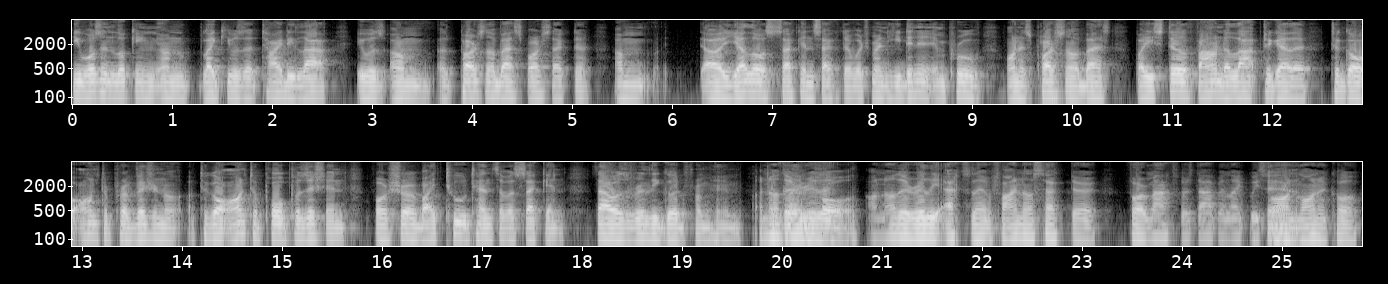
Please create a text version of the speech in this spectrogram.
he wasn't looking on like he was a tidy lap. It was um a personal best first sector, um uh, yellow second sector, which meant he didn't improve on his personal best, but he still found a lap together to go onto provisional to go onto pole position for sure by two tenths of a second. That was really good from him. Another really, another really excellent final sector for Max Verstappen, like we saw in Monaco.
